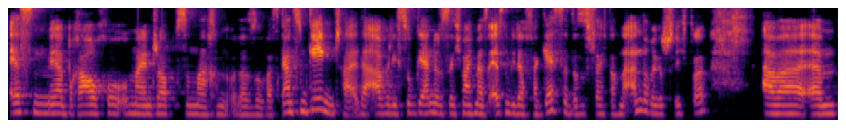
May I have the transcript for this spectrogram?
Essen mehr brauche, um meinen Job zu machen oder sowas. Ganz im Gegenteil, da arbeite ich so gerne, dass ich manchmal das Essen wieder vergesse. Das ist vielleicht noch eine andere Geschichte. Aber ähm,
